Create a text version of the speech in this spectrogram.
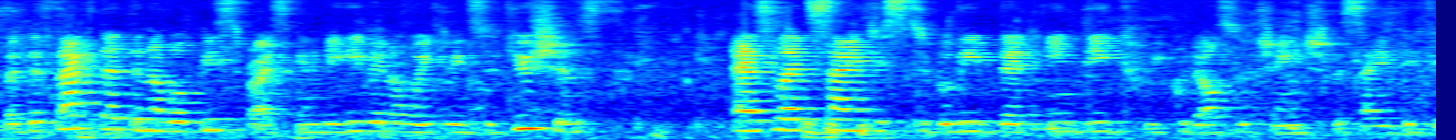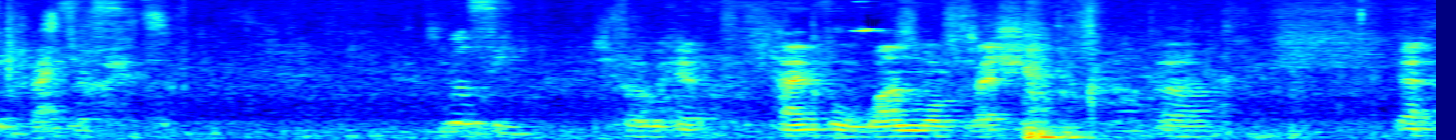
But the fact that the Nobel Peace Prize can be given away to institutions has led scientists to believe that indeed we could also change the scientific prizes. We'll see. So we have time for one more question. Uh, yeah,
